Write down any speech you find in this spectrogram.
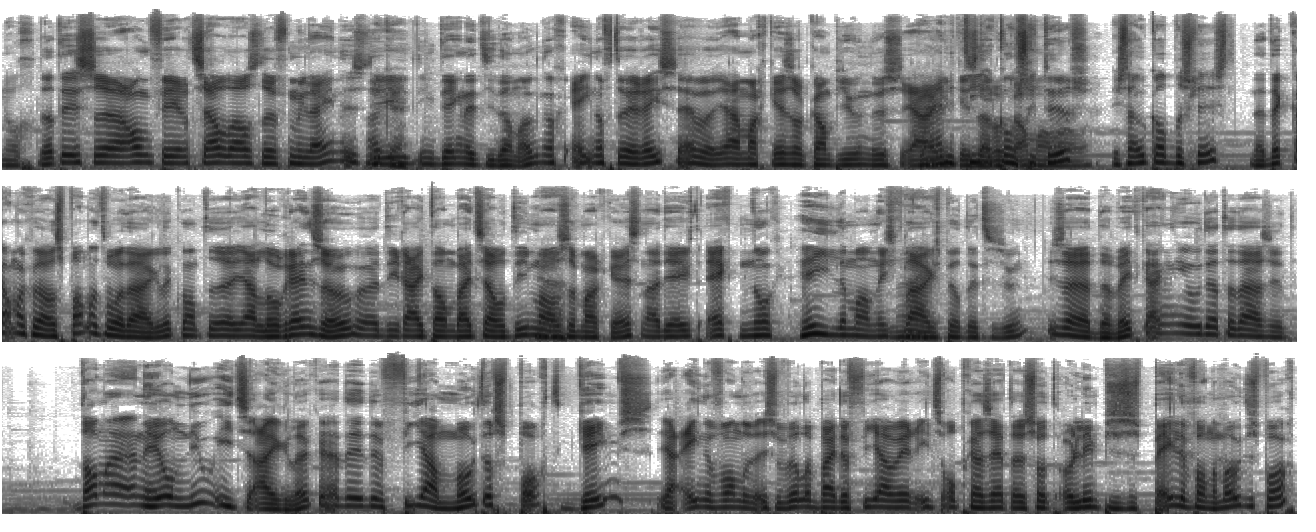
nog? Dat is eh, ongeveer hetzelfde als de Formule 1. Dus die, ik denk dat die dan ook nog één of twee races hebben. Ja, Marquez al kampioen, dus ja, en is daar tien ook constructeurs? allemaal- Is dat ook al beslist? Nou, dat kan nog wel spannend worden eigenlijk. Want eh, ja, Lorenzo, eh, die rijdt dan bij hetzelfde team Ja. als Marquez. Nou, die heeft echt nog helemaal niks Nee. klaargespeeld dit seizoen. Dus eh dat weet ik eigenlijk niet hoe dat er daar zit. Dan eh, een heel nieuw iets eigenlijk. de, de FIA Motorsport Games. Ja, een of andere. Ze willen bij de FIA weer iets op gaan zetten. Een soort Olympische Spelen van de motorsport.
